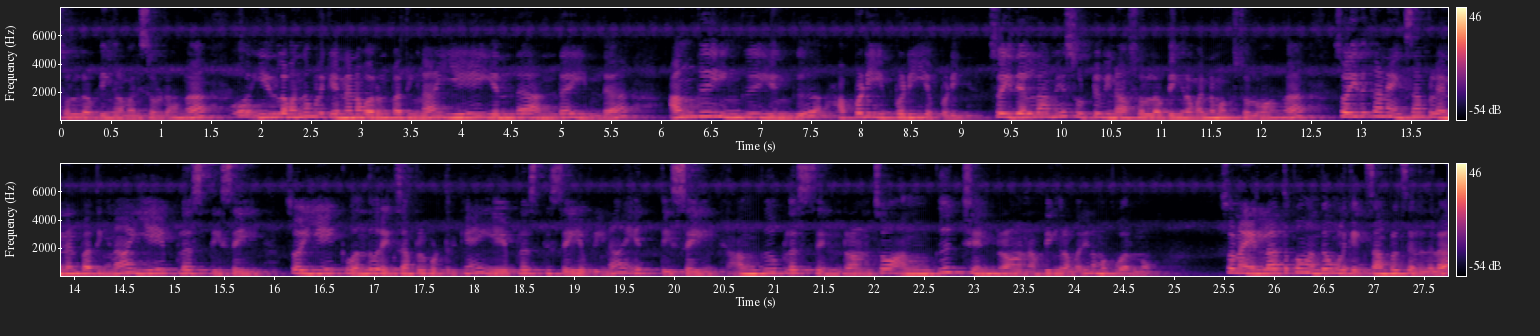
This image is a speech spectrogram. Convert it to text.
சொல் அப்படிங்கிற மாதிரி சொல்கிறாங்க ஸோ இதில் வந்து உங்களுக்கு என்னென்ன வரும்னு பார்த்தீங்கன்னா ஏ எந்த அந்த இந்த அங்கு இங்கு எங்கு அப்படி இப்படி எப்படி. ஸோ இது எல்லாமே சுட்டு வினா சொல் அப்படிங்கிற மாதிரி நமக்கு சொல்லுவாங்க. ஸோ இதுக்கான எக்ஸாம்பிள் என்னென்னு பார்த்தீங்கன்னா ஏ ப்ளஸ் திசை. ஸோ ஏக்கு வந்து ஒரு எக்ஸாம்பிள் கொடுத்துருக்கேன். ஏ ப்ளஸ் திசை அப்படின்னா எத்திசை அங்கு ப்ளஸ் சென்றான். ஸோ அங்கு சென்றான் அப்படிங்கிற மாதிரி நமக்கு வரணும். ஸோ நான் எல்லாத்துக்கும் வந்து உங்களுக்கு எக்ஸாம்பிள்ஸ் எழுதலை.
